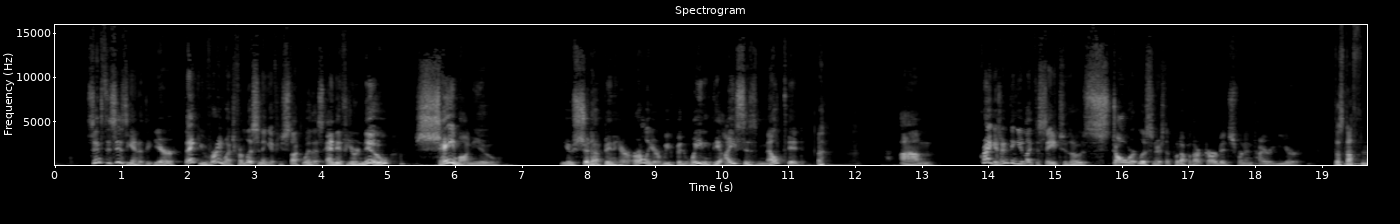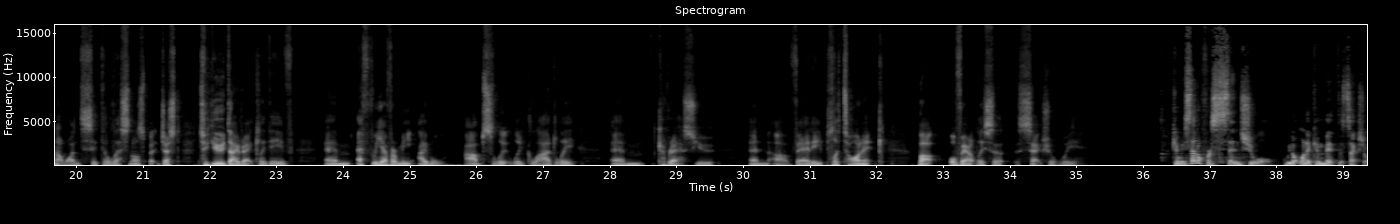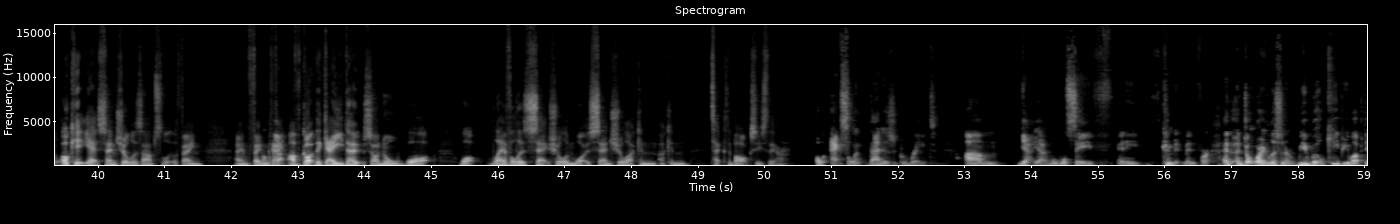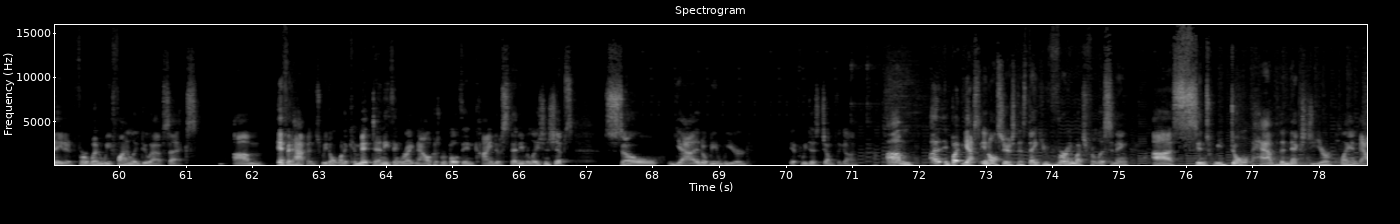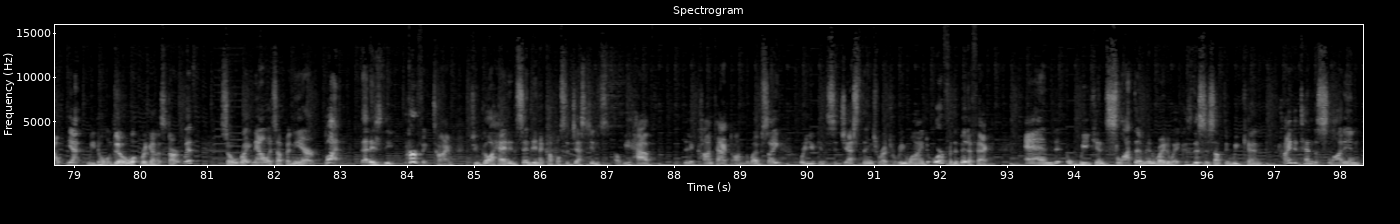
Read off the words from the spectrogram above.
since this is the end of the year, thank you very much for listening. If you stuck with us, and if you're new, shame on you. You should have been here earlier. We've been waiting. The ice is melted. um, Craig, is there anything you'd like to say to those stalwart listeners that put up with our garbage for an entire year? There's nothing I want to say to listeners, but just to you directly, Dave. Um, if we ever meet, I will absolutely gladly um, caress you in a very platonic but overtly se- sexual way. Can we settle for sensual? We don't want to commit the sexual. Okay, yeah, sensual is absolutely fine. I'm fine with that. I've got the guide out, so I know what what level is sexual and what is sensual. I can I can tick the boxes there. Oh, excellent. That is great. Um, yeah, yeah. We'll, we'll save any commitment for, and, and don't worry, listener. We will keep you updated for when we finally do have sex. Um, if it happens, we don't want to commit to anything right now because we're both in kind of steady relationships. So yeah, it'll be weird if we just jump the gun. Um, I, but yes, in all seriousness, thank you very much for listening. Uh, since we don't have the next year planned out yet, we don't know what we're to start with. So right now it's up in the air. But that is the perfect time to go ahead and send in a couple suggestions. Uh, we have the contact on the website where you can suggest things for Retro Rewind or for the bit effect, and we can slot them in right away because this is something we can kind of tend to slot in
